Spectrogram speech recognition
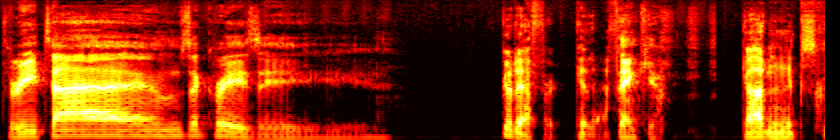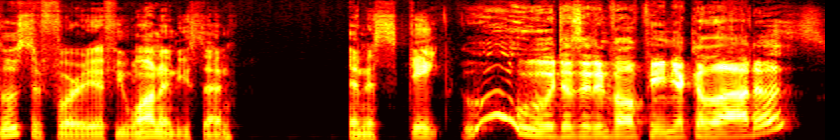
three times a crazy. Good effort. Good effort. Thank you. Got an exclusive for you if you want it, he said. An escape. Ooh, does it involve pina coladas?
